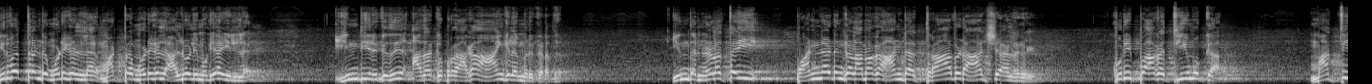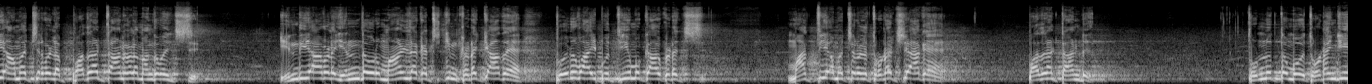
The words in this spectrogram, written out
22 மொழிகளில் மற்ற மொழிகள் அலுவலி மொழியாக இல்லை. இந்தி இருக்குது அதற்கு பிறகாக ஆங்கிலம் இருக்கிறது. இந்த நிலத்தை பன்னெடுங்காலமாக ஆண்ட திராவிட ஆட்சியாளர்கள் குறிப்பாக திமுக மத்திய அமைச்சரவையில் பதினெட்டு ஆண்டுகளும் அங்க வச்சு. இந்தியாவில் எந்த ஒரு மாநில கட்சிக்கும் கிடைக்காத பெருவாய்ப்பு திமுக கிடைச்சு. மத்திய அமைச்சரவையில் தொடர்ச்சியாக பதினெட்டு ஆண்டு. தொண்ணூத்தொம்பது தொடங்கி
